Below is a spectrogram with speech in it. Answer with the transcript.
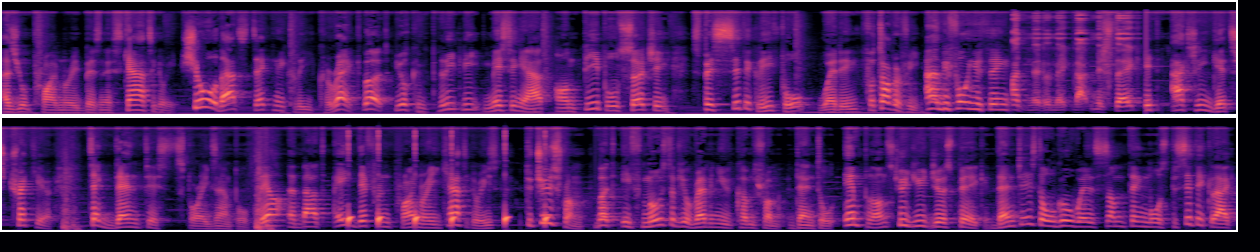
as your primary business category. Sure, that's technically correct, but you're completely missing out on people searching specifically for wedding photography. And before you think, I'd never make that mistake, it actually gets trickier. Take dentists, for example. There are about eight different primary categories to choose from. But if most of your revenue comes from dental implants, should you just pick dentist or go with something more specific like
